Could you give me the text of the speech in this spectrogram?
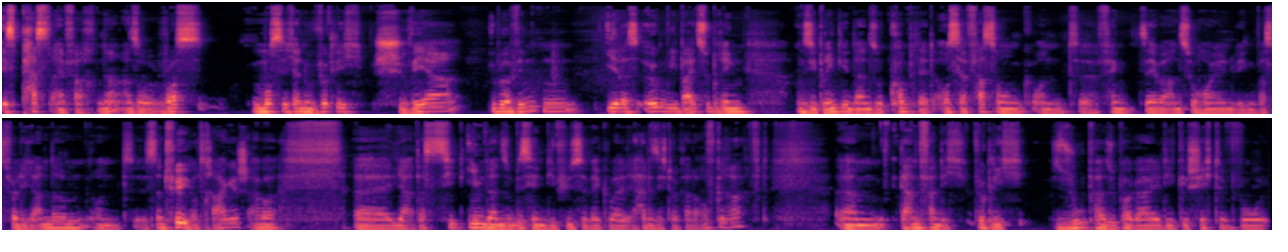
es passt einfach. Ne? Also Ross muss sich ja nun wirklich schwer überwinden, ihr das irgendwie beizubringen. Und sie bringt ihn dann so komplett aus der Fassung und äh, fängt selber an zu heulen wegen was völlig anderem. Und ist natürlich auch tragisch, aber äh, ja, das zieht ihm dann so ein bisschen die Füße weg, weil er hatte sich doch gerade aufgerafft. Ähm, dann fand ich wirklich super, super geil die Geschichte, wo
